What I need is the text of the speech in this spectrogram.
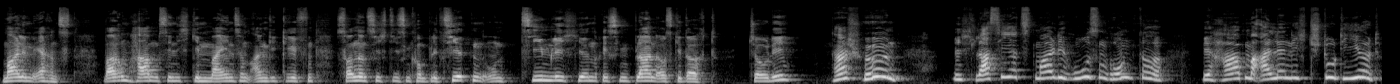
Mal im Ernst, warum haben Sie nicht gemeinsam angegriffen, sondern sich diesen komplizierten und ziemlich hirnrissigen Plan ausgedacht? Jody? Na schön. Ich lasse jetzt mal die Hosen runter. Wir haben alle nicht studiert.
